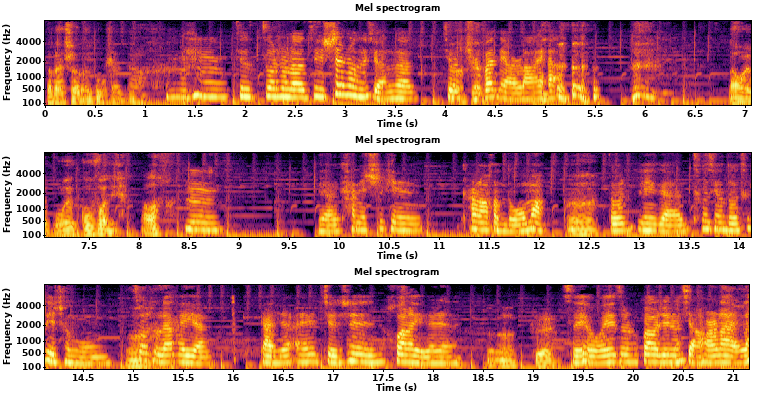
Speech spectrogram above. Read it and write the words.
这才舍得动身呢。嗯，就做出了最慎重的选择，就只奔点儿来呀。那我也不会辜负你啊。嗯，哎呀，看你视频看了很多嘛，嗯，都那个特性都特别成功，嗯做出来，哎呀，感觉哎，真是换了一个人，嗯，对，所以我也就是抱着这种想法来了。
